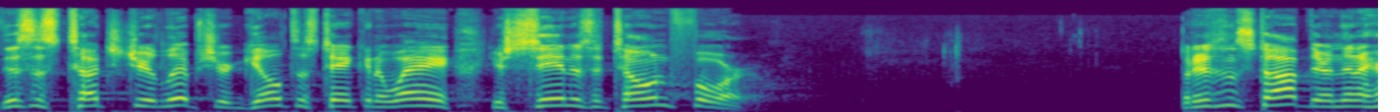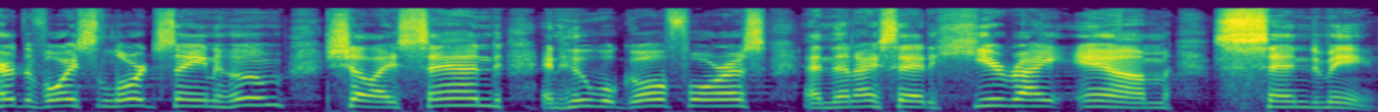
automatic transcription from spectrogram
this has touched your lips. Your guilt is taken away, your sin is atoned for. But it doesn't stop there. And then I heard the voice of the Lord saying, Whom shall I send, and who will go for us? And then I said, Here I am, send me.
